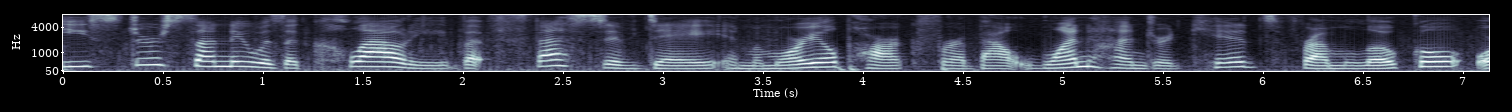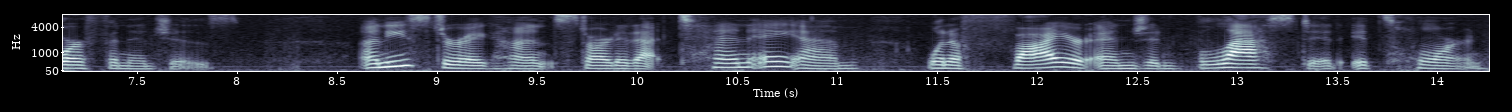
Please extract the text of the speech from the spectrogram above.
Easter Sunday was a cloudy but festive day in Memorial Park for about 100 kids from local orphanages. An Easter egg hunt started at 10 a.m. when a fire engine blasted its horn.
